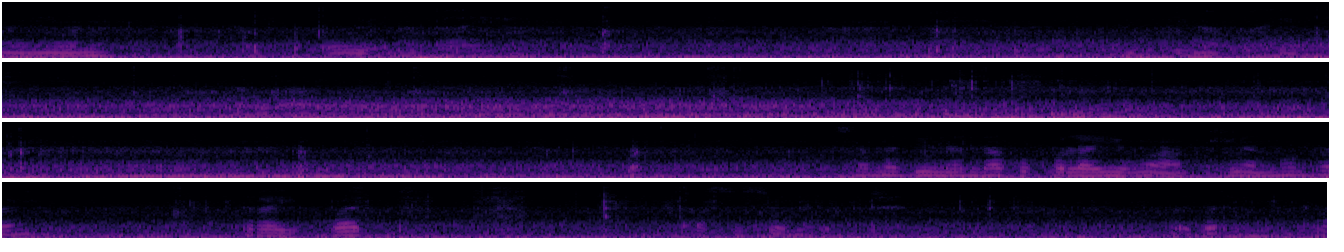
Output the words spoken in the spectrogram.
Ngayon uwi na tayo pinatay ng ko sana dinala ko pala yung aking ano ba tripod. Sa susunod. Dadalhin ko.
